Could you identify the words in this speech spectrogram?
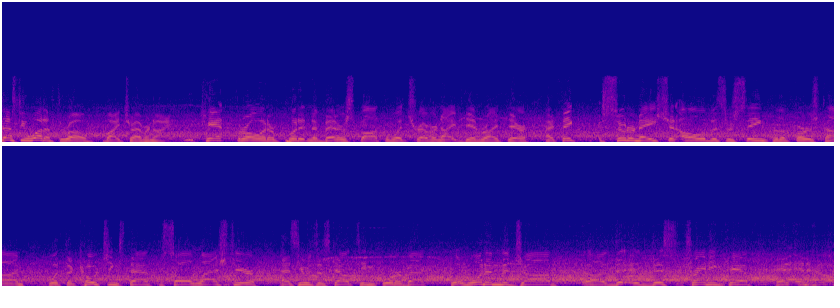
Dusty, what a throw by Trevor Knight. You can't throw it or put it in a better spot than what Trevor Knight did right there. I think Sooner Nation, all of us are seeing for the first time what the coaching staff saw last year as he was a scout team quarterback, what won him the job uh, th- this training camp, and, and how,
